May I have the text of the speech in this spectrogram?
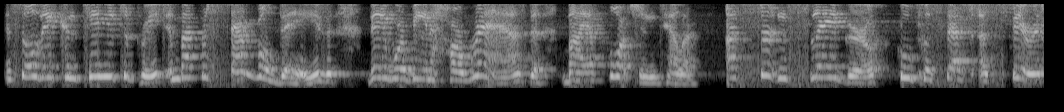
And so they continued to preach, and but for several days they were being harassed by a fortune teller, a certain slave girl who possessed a spirit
